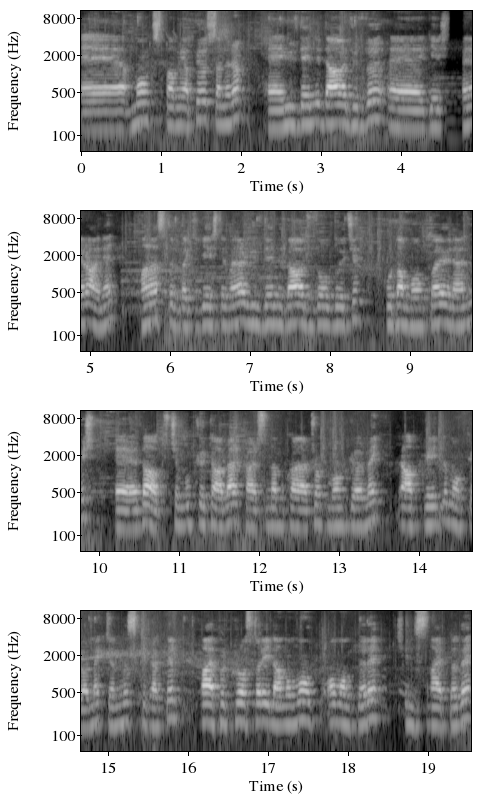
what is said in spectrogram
e, Monk spamı yapıyor sanırım. E, %50 daha ucuzdu e, geliştirmeleri aynen. Manastır'daki geliştirmeler %50 daha ucuz olduğu için buradan Monk'lara yönelmiş. E, Daut için bu kötü haber. Karşısında bu kadar çok Monk görmek ve upgrade'li Monk görmek canını sıkacaktır. Viper crosslarıyla ama Monk, o Monk'ları şimdi snipe'ladı.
